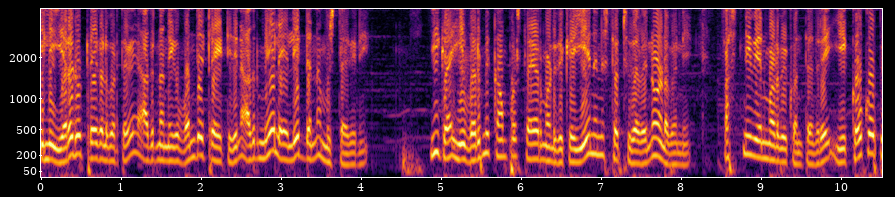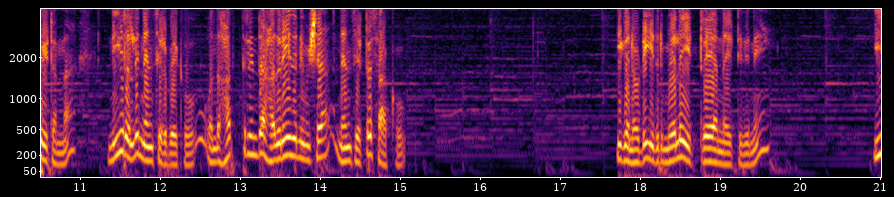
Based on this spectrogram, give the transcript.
ಇಲ್ಲಿ ಎರಡು ಟ್ರೇಗಳು ಬರ್ತವೆ. ಆದರೆ ನಾನೀಗ ಒಂದೇ ಟ್ರೇ ಇಟ್ಟಿದ್ದೀನಿ. ಅದ್ರ ಮೇಲೆ ಲಿಡ್ಡನ್ನು ಮುಚ್ತಾ ಇದ್ದೀನಿ. ಈಗ ಈ ವರ್ಮಿ ಕಾಂಪೋಸ್ಟ್ ತಯಾರು ಮಾಡೋದಕ್ಕೆ ಏನೇನು ಸ್ಟೆಪ್ಸ್ ಇದ್ದಾವೆ ನೋಡೋಣ ಬನ್ನಿ. ಫಸ್ಟ್ ನೀವೇನು ಮಾಡಬೇಕು ಅಂತಂದರೆ ಈ ಕೋಕೋ ಪೀಟನ್ನು ನೀರಲ್ಲಿ ನೆನೆಸಿಡಬೇಕು. ಒಂದು ಹತ್ತರಿಂದ ಹದಿನೈದು ನಿಮಿಷ ನೆನೆಸಿಟ್ರೆ ಸಾಕು. ಈಗ ನೋಡಿ ಇದ್ರ ಮೇಲೆ ಈ ಟ್ರೇಯನ್ನು ಇಟ್ಟಿದ್ದೀನಿ. ಈ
